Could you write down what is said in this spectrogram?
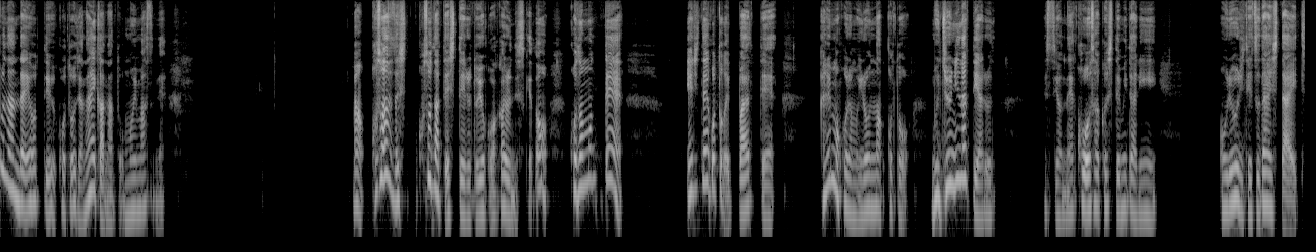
部なんだよっていうことじゃないかなと思いますね。まあ、子育てし、子育てしているとよくわかるんですけど、子供ってやりたいことがいっぱいあって、あれもこれもいろんなことを夢中になってやるんですよね。工作してみたり、お料理手伝いしたいって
